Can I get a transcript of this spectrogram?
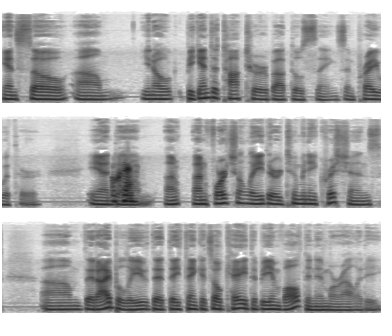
and so um, you know, begin to talk to her about those things and pray with her. And okay. um, un- unfortunately, there are too many Christians um, that I believe that they think it's okay to be involved in immorality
